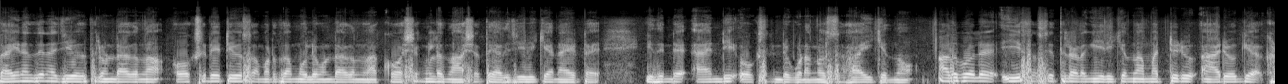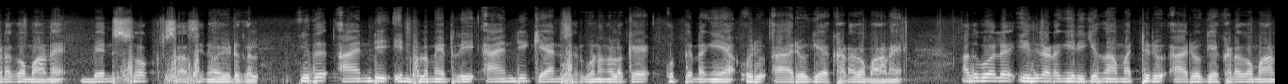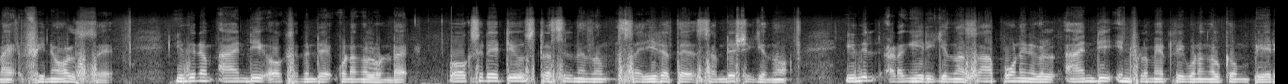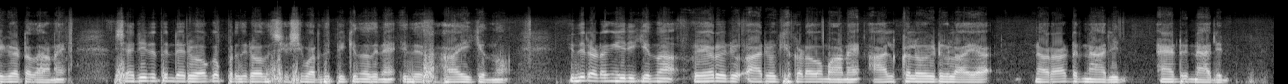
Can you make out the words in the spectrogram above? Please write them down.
ദൈനംദിന ജീവിതത്തിലുണ്ടാകുന്ന ഓക്സിഡേറ്റീവ് സമ്മർദ്ദം മൂലമുണ്ടാകുന്ന കോശങ്ങളുടെ നാശത്തെ അതിജീവിക്കാനായിട്ട് ഇതിന്റെ ആന്റി ഓക്സിഡന്റ് ഗുണങ്ങൾ സഹായിക്കുന്നു. അതുപോലെ ഈ സസ്യത്തിലടങ്ങിയിരിക്കുന്ന മറ്റൊരു ആരോഗ്യ ഘടകമാണ് ബെൻസോക് സാസിനോയിഡുകൾ ഇത് ആന്റി ഇൻഫ്ലമേറ്ററി ആന്റി ക്യാൻസർ ഗുണങ്ങളൊക്കെ ഒത്തിണങ്ങിയ ഒരു ആരോഗ്യ ഘടകമാണ്. അതുപോലെ ഇതിലടങ്ങിയിരിക്കുന്ന മറ്റൊരു ആരോഗ്യ ഘടകമാണ് ഫിനോൾസ്. ഇതിനും ആന്റി ഓക്സിഡന്റ് ഗുണങ്ങളുണ്ട്. ഓക്സിഡേറ്റീവ് സ്ട്രെസ്സിൽ നിന്നും ശരീരത്തെ സംരക്ഷിക്കുന്നു. ഇതിൽ അടങ്ങിയിരിക്കുന്ന സാപ്പോണിനുകൾ ആന്റി ഇൻഫ്ലമേറ്ററി ഗുണങ്ങൾക്കും പേരുകേട്ടതാണ്. ശരീരത്തിന്റെ രോഗപ്രതിരോധ ശേഷി വർദ്ധിപ്പിക്കുന്നതിന് ഇത് സഹായിക്കുന്നു. ഇതിലടങ്ങിയിരിക്കുന്ന വേറൊരു ആരോഗ്യ ഘടകമാണ് ആൽക്കലോയിഡുകളായ നൊറാഡ്രിനാലിൻ ആഡ്രിനാലിൻ.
